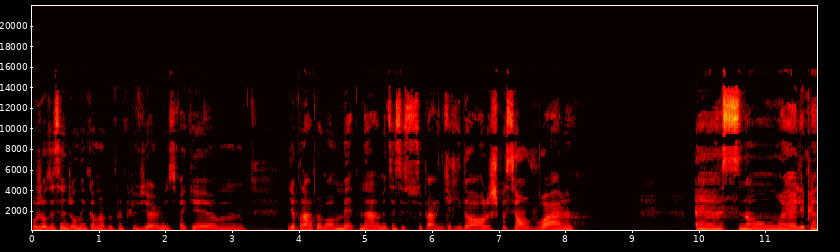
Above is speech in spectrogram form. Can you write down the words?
Aujourd'hui, c'est une journée comme un peu plus pluvieuse, fait que... Euh, il y a pas l'air de pleuvoir maintenant, mais tu sais, c'est super gris dehors. Je sais pas si on voit, là. Euh, sinon, les plans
